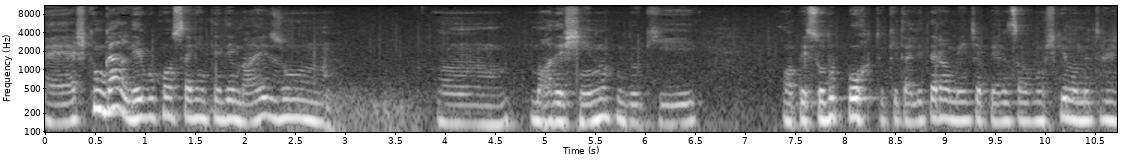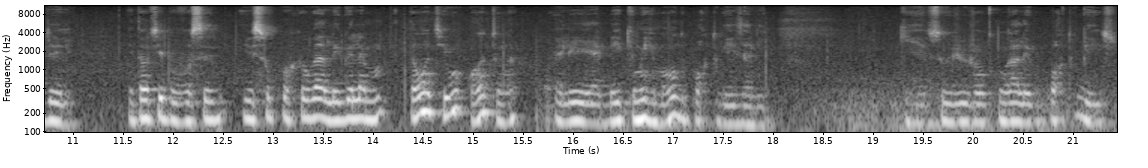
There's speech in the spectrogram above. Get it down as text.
é, acho que um galego consegue entender mais um, um nordestino do que uma pessoa do Porto, que está literalmente apenas a alguns quilômetros dele. Então, tipo, você. Isso porque o galego ele é tão antigo quanto, né? Ele é meio que um irmão do português ali. Que surgiu junto com o galego português.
